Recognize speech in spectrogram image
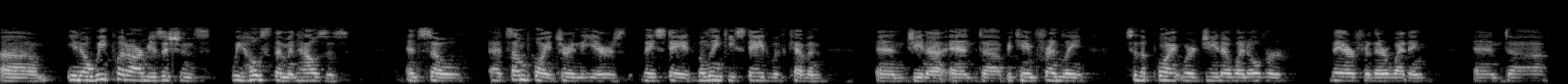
Um, you know, we put our musicians, we host them in houses, and so at some point during the years they stayed. Malinky stayed with Kevin and Gina and uh, became friendly to the point where Gina went over there for their wedding. And uh,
